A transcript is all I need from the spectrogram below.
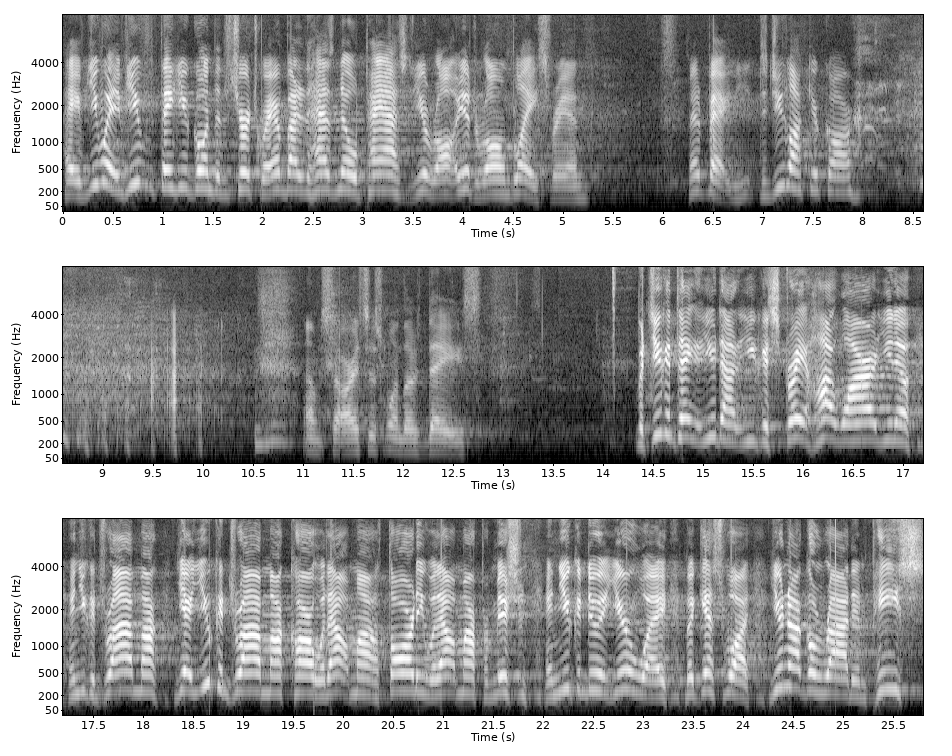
hey, if you, if you think you're going to the church where everybody has no past, you're, wrong, you're at the wrong place, friend. Matter of fact, did you lock your car? I'm sorry, it's just one of those days. But you could take it, you down, you could straight hot wire, you know, and you could drive my, yeah, you could drive my car without my authority, without my permission, and you could do it your way. But guess what? You're not going to ride in peace.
